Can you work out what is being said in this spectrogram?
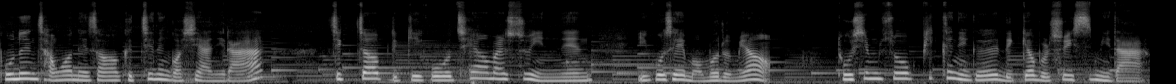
보는 정원에서 그치는 것이 아니라 직접 느끼고 체험할 수 있는 이곳에 머무르며 도심 속 피크닉을 느껴볼 수 있습니다.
